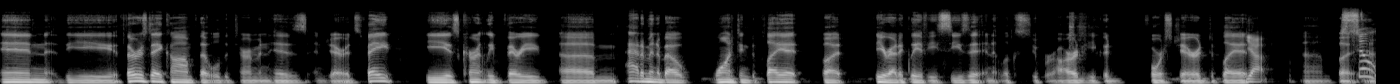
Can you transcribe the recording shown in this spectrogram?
in the Thursday comp that will determine his and Jared's fate. He is currently very um, adamant about wanting to play it, but theoretically, if he sees it and it looks super hard, he could force Jared to play it. yeah. Um, but so yeah.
